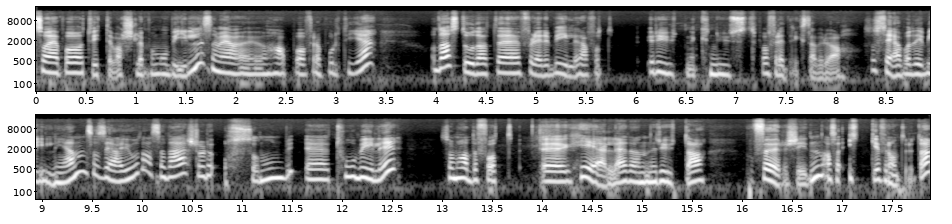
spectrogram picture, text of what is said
så jeg på Twitter-varselet på mobilen, som jeg har på fra politiet. Og da sto det at eh, flere biler har fått rutene knust på Fredrikstadbrua. Så ser jeg på de bilene igjen, så sier jeg jo da, så der står det også noen, eh, to biler som hadde fått eh, hele den ruta på førersiden, altså ikke frontruta,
